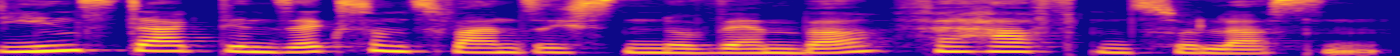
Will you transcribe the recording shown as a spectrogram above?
Dienstag, den 26. November, verhaften zu lassen.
